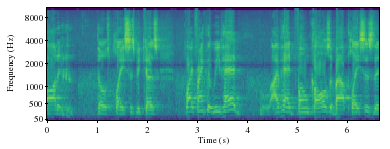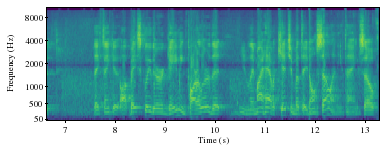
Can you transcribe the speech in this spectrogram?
audit those places because, quite frankly, we've had I've had phone calls about places that they think it, basically they're a gaming parlor that you know they might have a kitchen but they don't sell anything. So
